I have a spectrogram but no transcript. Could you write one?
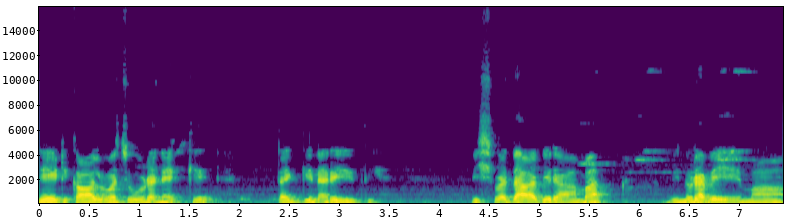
నేటి కాలువ చూడనెక్కి తగ్గిన రీతి. విశ్వదాభిరామ వినురవేమ.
